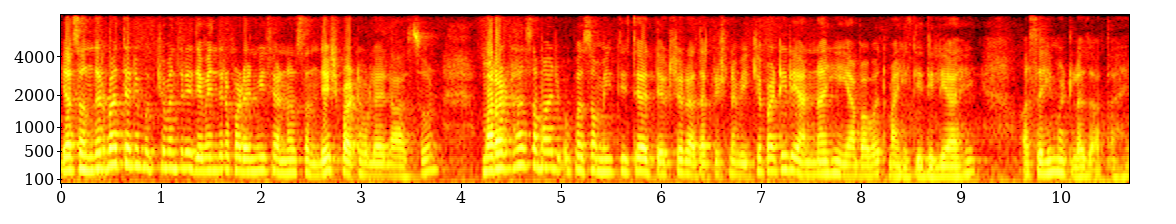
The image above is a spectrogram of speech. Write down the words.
या संदर्भात त्यांनी मुख्यमंत्री देवेंद्र फडणवीस यांना संदेश पाठवलेला असून मराठा समाज उपसमितीचे अध्यक्ष राधाकृष्ण विखे पाटील यांनाही याबाबत माहिती दिली आहे असंही म्हटलं जात आहे.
